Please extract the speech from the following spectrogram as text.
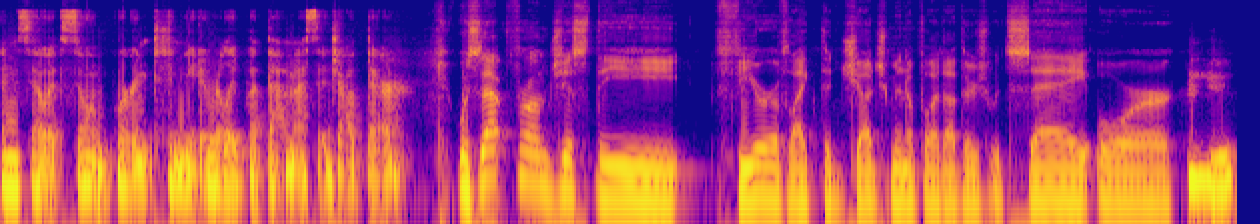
And so it's so important to me to really put that message out there. Was that from just the fear of like the judgment of what others would say or mm-hmm.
